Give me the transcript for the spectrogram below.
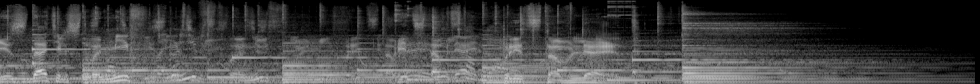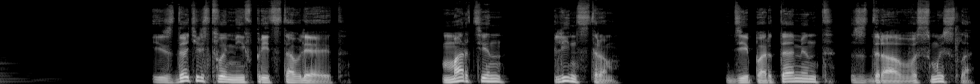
Издательство Миф, Издательство Миф, представляет. представляет. Издательство Миф представляет. Мартин Линдстром. Департамент здравого смысла.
